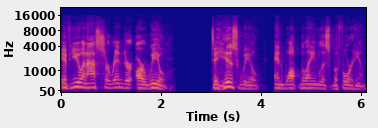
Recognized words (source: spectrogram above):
if you and I surrender our will to His will and walk blameless before Him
